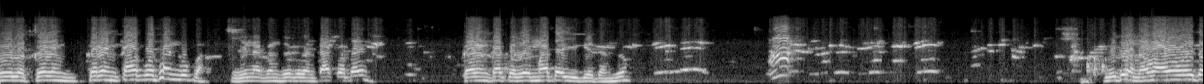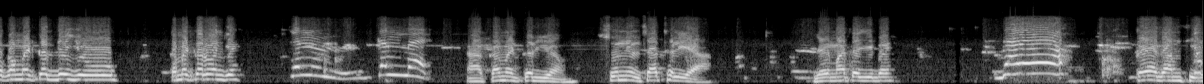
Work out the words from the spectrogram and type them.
ઓલો કરણ કરણ કાકો થાય ને પપ્પા જેના કન છોકરા કાકો થાય ને કરણ કાકો જય માતાજી કે તને જો મિત્રો નવા આવ્યો હોય તો કમેન્ટ કરી દેજો કમેન્ટ કરવાનું ચલ હા કમેન્ટ કરજો એમ સુનિલ સાથલિયા જય માતાજી ભાઈ કયા કયા ગામથી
